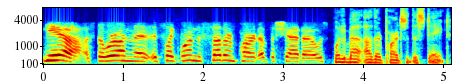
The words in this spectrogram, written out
Yeah, so we're on the. It's like we're on the southern part of the shadows. What about other parts of the state?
